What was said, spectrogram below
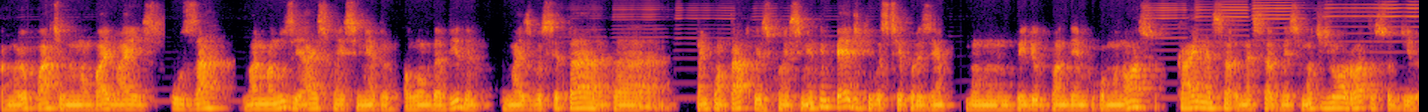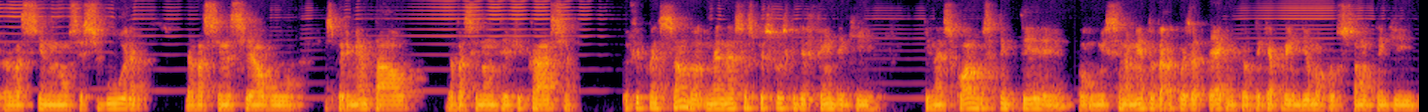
a maior parte não vai mais usar, manusear esse conhecimento ao longo da vida, mas você está tá, tá em contato com esse conhecimento, impede que você, por exemplo, num período pandêmico como o nosso, caia nessa, nessa, nesse monte de lorota sobre a vacina não ser segura, da vacina ser algo experimental, da vacina não ter eficácia. Eu fico pensando né, nessas pessoas que defendem que que na escola você tem que ter o ensinamento da coisa técnica, eu tenho que aprender uma profissão, eu tenho que,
